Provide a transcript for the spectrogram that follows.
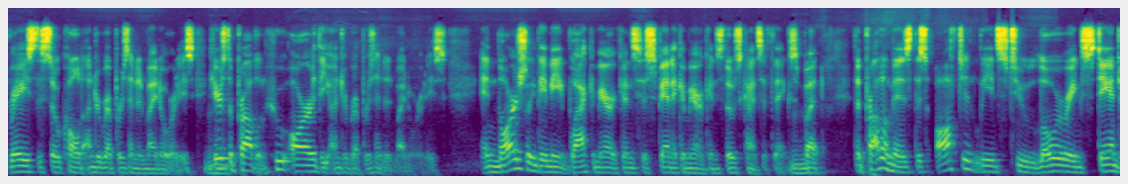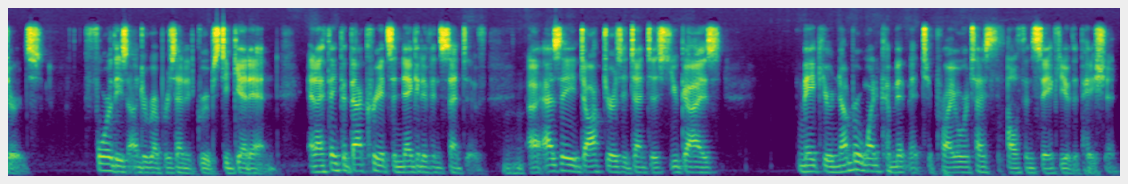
raise the so called underrepresented minorities. Mm-hmm. Here's the problem who are the underrepresented minorities? And largely they mean Black Americans, Hispanic Americans, those kinds of things. Mm-hmm. But the problem is this often leads to lowering standards for these underrepresented groups to get in. And I think that that creates a negative incentive. Mm-hmm. Uh, as a doctor, as a dentist, you guys make your number one commitment to prioritize the health and safety of the patient.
